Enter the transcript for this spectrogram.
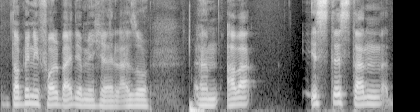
da, bin ich voll bei dir, Michael. Also, ähm, aber ist es dann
